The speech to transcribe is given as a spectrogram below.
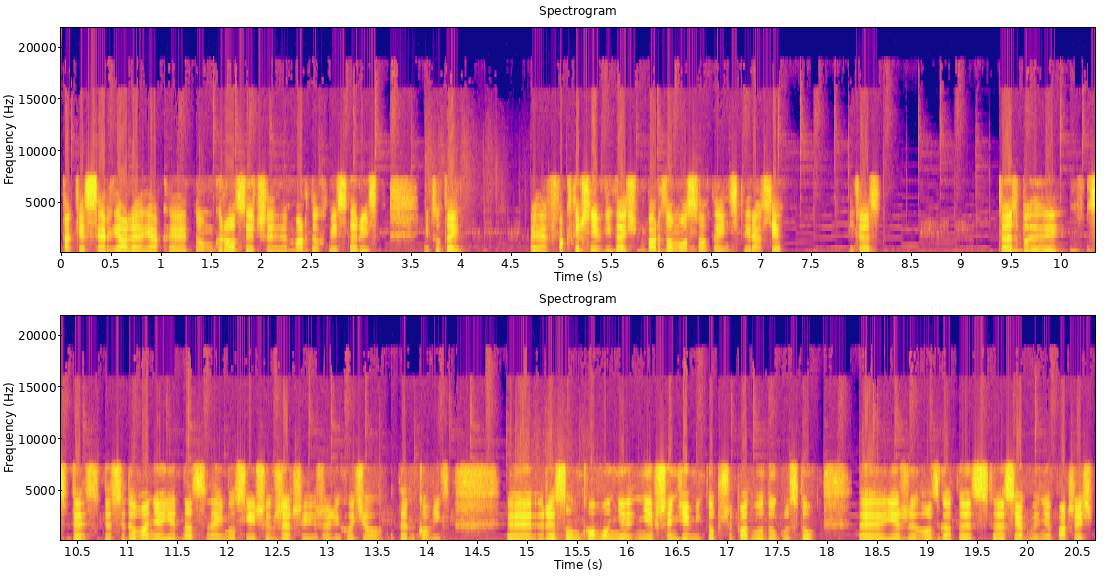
takie seriale jak Dom Grozy czy Murdoch Mysteries. I tutaj faktycznie widać bardzo mocno te inspiracje. I to jest to jest zdecydowanie jedna z najmocniejszych rzeczy, jeżeli chodzi o ten komiks. Rysunkowo nie, nie wszędzie mi to przypadło do gustu. Jerzy Ozga to jest, to jest jakby nie patrzeć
